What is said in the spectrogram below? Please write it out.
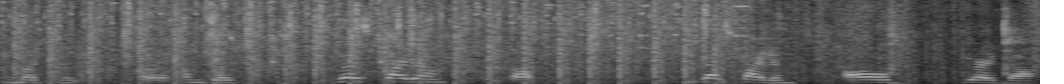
I'm not uh, I'm good. You guys fight him. Oh, you guys fight him. I'll be right back.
